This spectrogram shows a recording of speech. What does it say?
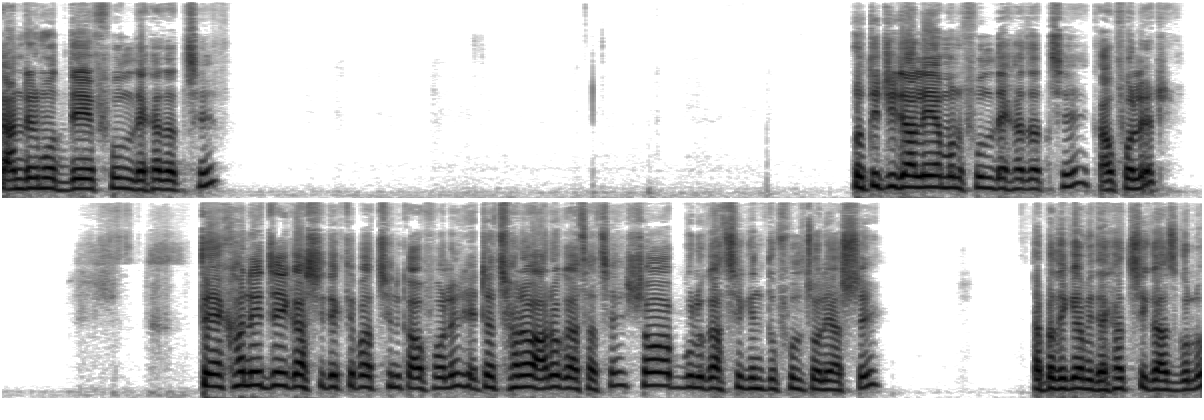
কাণ্ডের মধ্যে ফুল দেখা যাচ্ছে। প্রতিটি ডালে এমন ফুল দেখা যাচ্ছে কাউফলের তো এখানে যে গাছটি দেখতে পাচ্ছেন কাউফলের এটা ছাড়াও আরও গাছ আছে। সবগুলো গাছে কিন্তু ফুল চলে আসছে। আপনাদেরকে আমি দেখাচ্ছি গাছগুলো।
